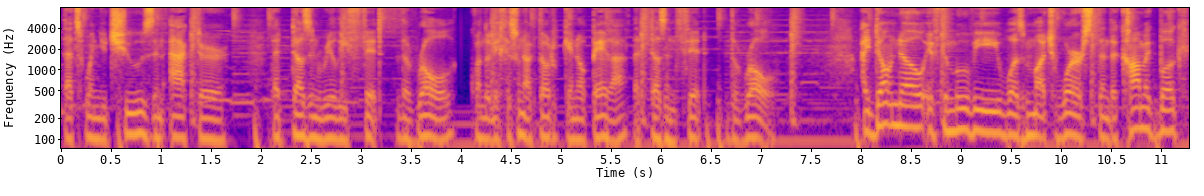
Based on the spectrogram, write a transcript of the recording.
That's when you choose an actor that doesn't really fit the role. Cuando eliges un actor que no pega, that doesn't fit the role. I don't know if the movie was much worse than the comic book,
